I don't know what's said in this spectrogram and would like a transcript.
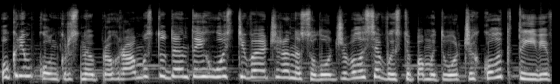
Окрім конкурсної програми, студенти і гості вечора насолоджувалися виступами творчих колективів,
